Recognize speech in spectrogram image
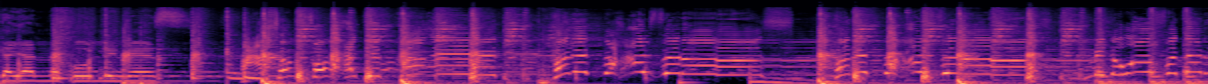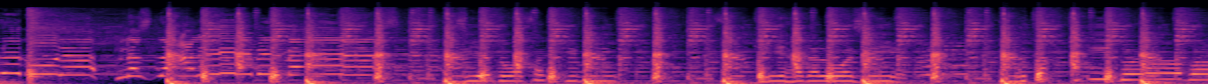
جايلنا كل الناس. عشان فرحة القائد. هنذبح ألف راس. هنذبح ألف راس. متوافة الرجولة نازلة عليه بالمقاس. زياد وفاة كبير. فيها ده الوزير. وتحت ايده يابا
